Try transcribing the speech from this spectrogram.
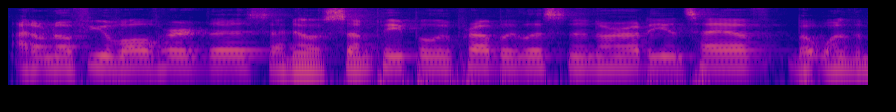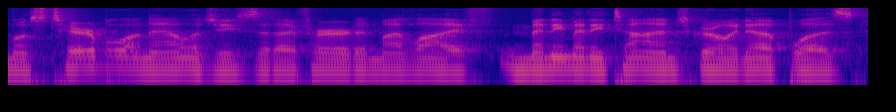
I don't know if you've all heard this. I know some people who probably listen in our audience have, but one of the most terrible analogies that I've heard in my life many, many times growing up was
